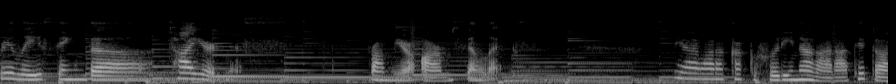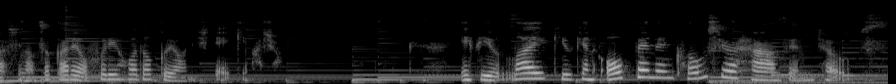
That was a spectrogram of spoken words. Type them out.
releasing the tiredness from your arms and legs. 柔らかく振りながら手と足の疲れを振りほどくようにしていきましょう。If you like, you can open and close your hands and toes.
